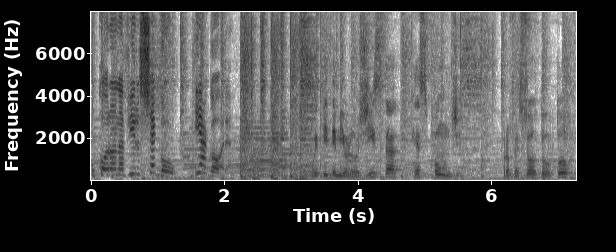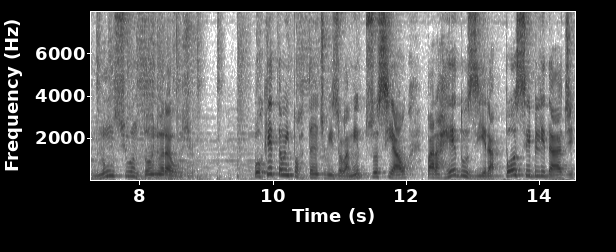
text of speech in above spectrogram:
O coronavírus chegou. E agora? O epidemiologista responde. Professor Doutor Núncio Antônio Araújo. Por que tão importante o isolamento social para reduzir a possibilidade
